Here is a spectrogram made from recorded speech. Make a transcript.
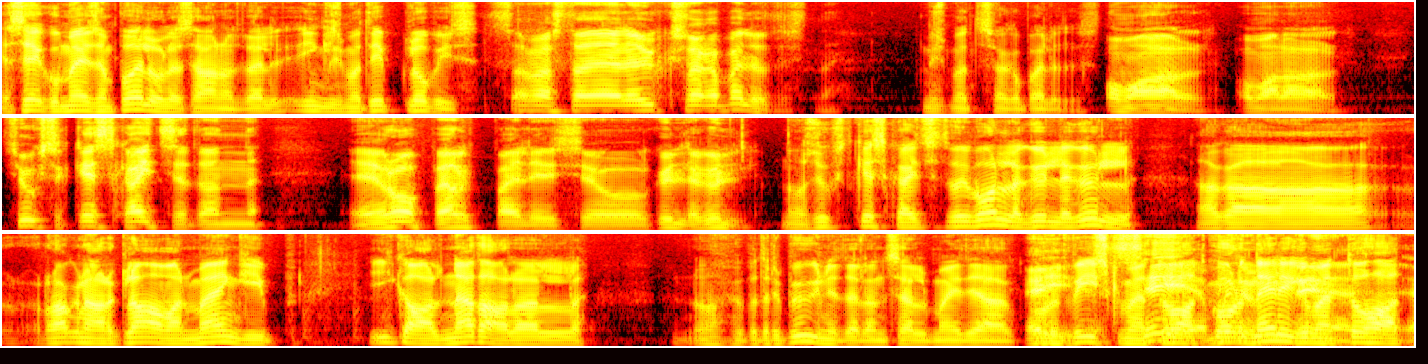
ja see, kui mees on põllule saanud veel Inglismaa tippklubis. samas ta jälle üks väga paljudest. Noh. mis mõttes väga paljudest? omal alal, omal alal. siuksed keskkaitsjad on Euroopa jalgpallis ju küll ja küll. no siuksed keskkaitsjad võib olla küll ja küll, aga Ragnar Klavan mängib igal nädalal noh, juba tribüünidel on seal, ma ei tea, kord viiskümmend tuhat, kord nelikümmend tuhat,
